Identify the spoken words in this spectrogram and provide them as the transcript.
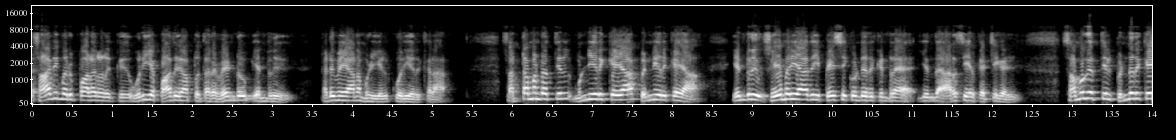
சாதி மறுப்பாளர்களுக்கு உரிய பாதுகாப்பு தர வேண்டும் என்று கடுமையான மொழியில் கூறியிருக்கிறார். சட்டமன்றத்தில் முன்னிருக்கையா பெண்ணிருக்கையா என்று சுயமரியாதை பேசிக் கொண்டிருக்கின்ற இந்த அரசியல் கட்சிகள் சமூகத்தில் பின்னிருக்கை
